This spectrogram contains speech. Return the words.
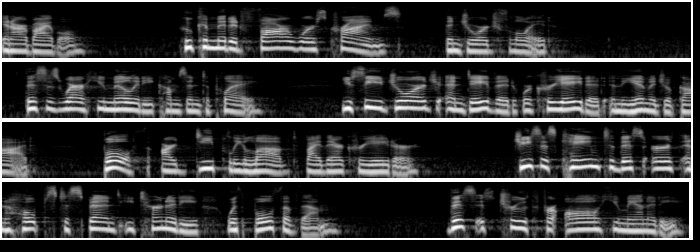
in our Bible who committed far worse crimes than George Floyd. This is where humility comes into play. You see, George and David were created in the image of God. Both are deeply loved by their Creator. Jesus came to this earth in hopes to spend eternity with both of them. This is truth for all humanity.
